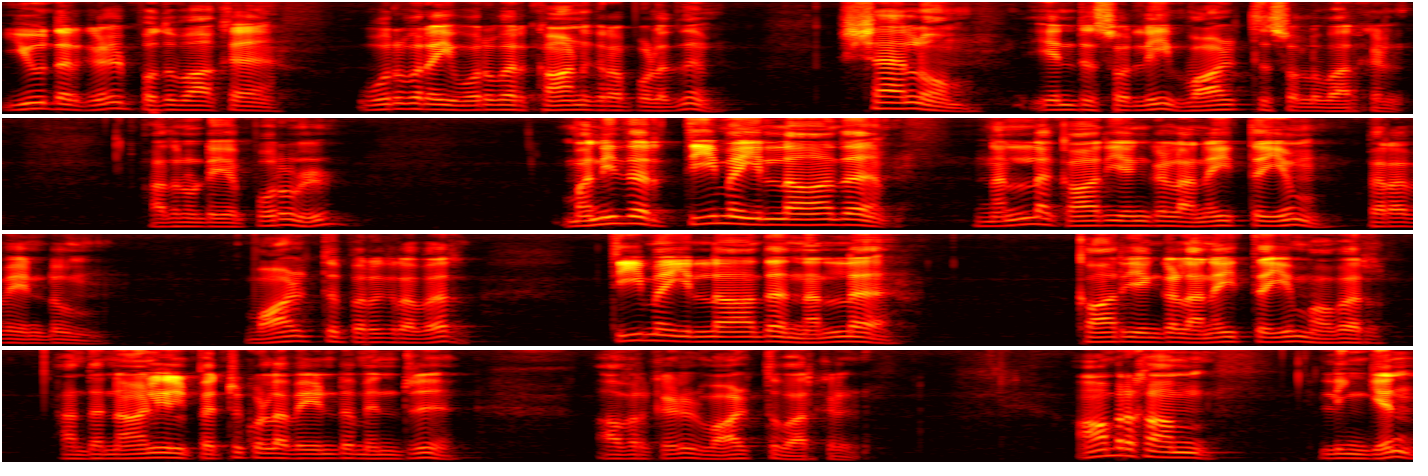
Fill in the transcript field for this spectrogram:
யூதர்கள் பொதுவாக ஒருவரை ஒருவர் காணுகிற பொழுது ஷாலோம் என்று சொல்லி வாழ்த்து சொல்லுவார்கள். அதனுடைய பொருள் மனிதர் தீமை இல்லாத நல்ல காரியங்கள் அனைத்தையும் பெற வேண்டும். வாழ்த்து பெறுகிறவர் தீமை இல்லாத நல்ல காரியங்கள் அனைத்தையும் அவர் அந்த நாளில் பெற்றுக்கொள்ள வேண்டும் என்று அவர்கள் வாழ்த்துவார்கள். ஆபிரகாம் லிங்கன்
